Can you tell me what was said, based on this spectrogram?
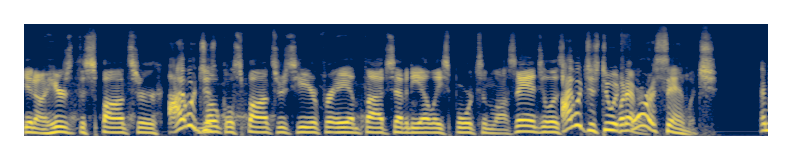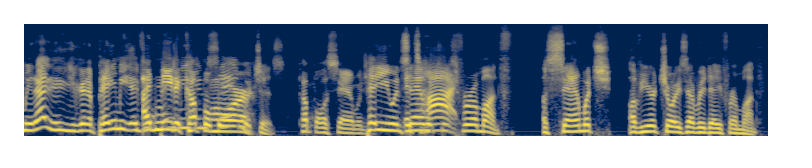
You know, here's the sponsor. I would just, local sponsors here for AM 570 LA Sports in Los Angeles. I would just do it Whatever. for a sandwich. I mean, I, you're going to pay me. If you I'd need a couple more sandwiches. couple of sandwiches. Pay you in It's sandwiches hot. for a month. A sandwich of your choice every day for a month.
